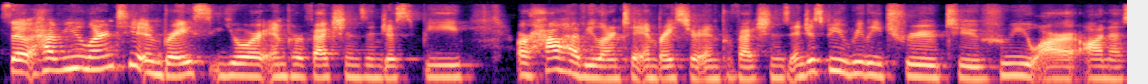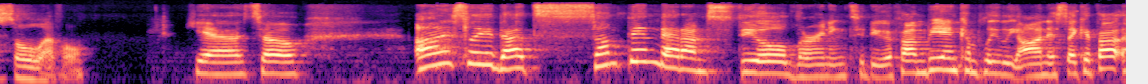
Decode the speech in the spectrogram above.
So, have you learned to embrace your imperfections and just be, or how have you learned to embrace your imperfections and just be really true to who you are on a soul level? Yeah. So, honestly that's something that i'm still learning to do if i'm being completely honest like if i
